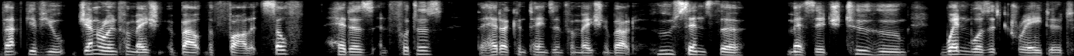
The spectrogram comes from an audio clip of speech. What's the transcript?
that give you general information about the file itself, headers and footers. The header contains information about who sends the message to whom, when was it created,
